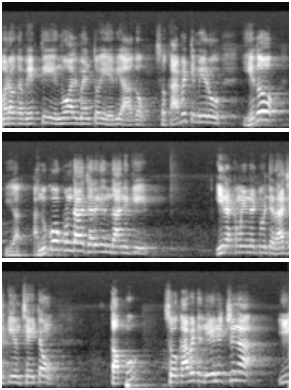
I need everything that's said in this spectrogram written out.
మరొక వ్యక్తి ఇన్వాల్వ్మెంట్తో ఏవి ఆగవు. సో కాబట్టి మీరు ఏదో అనుకోకుండా జరిగిన దానికి ఈ రకమైనటువంటి రాజకీయం చేయటం తప్పు. సో కాబట్టి నేను ఇచ్చిన ఈ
